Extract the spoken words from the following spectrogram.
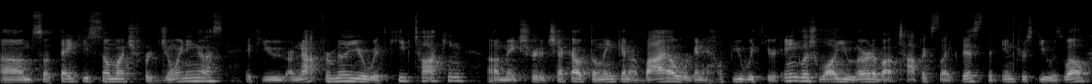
Um, so thank you so much for joining us. If you are not familiar with Keep Talking, uh, make sure to check out the link in our bio. We're going to help you with your English while you learn about topics like this that interest you as well.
